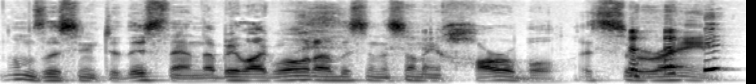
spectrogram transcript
No one's listening to this. Then they'll be like, "Why would I listen to something horrible? It's serene.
